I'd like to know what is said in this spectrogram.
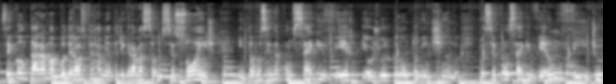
Sem contar uma poderosa ferramenta de gravação de sessões. Então você ainda consegue ver, eu juro que eu não estou mentindo, você consegue ver um vídeo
